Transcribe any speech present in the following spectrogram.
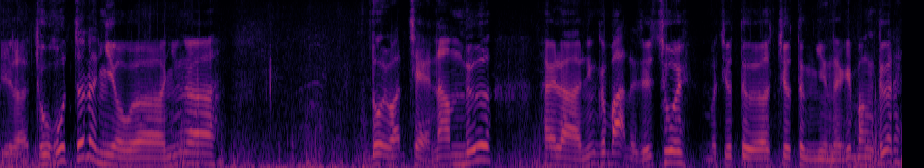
Thì là thu hút rất là nhiều uh, những uh, đôi bạn trẻ nam nữ hay là những các bạn ở dưới xuôi mà chưa từ chưa từng nhìn thấy cái băng tuyết ấy.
